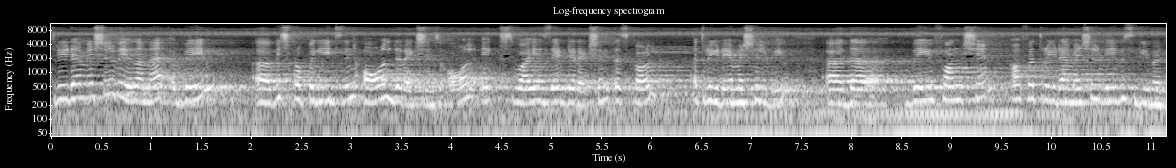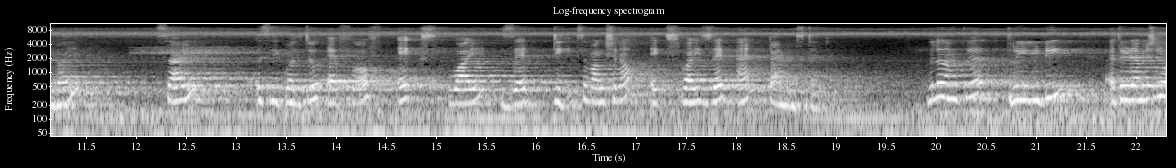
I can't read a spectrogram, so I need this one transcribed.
Three-dimensional wave a wave uh, which propagates in all directions, all x, y, z direction is called a three-dimensional wave. Uh, the wave function of a three-dimensional wave is given by psi is equal to f of x, y, z, t. It's a function of x, y, z and time instant. ഇതിൽ നമുക്ക് ത്രീ ഡയമെൻഷണൽ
